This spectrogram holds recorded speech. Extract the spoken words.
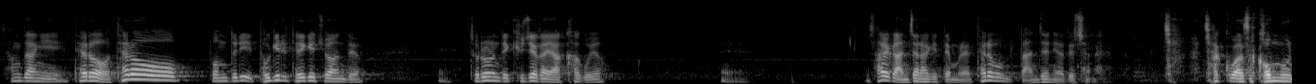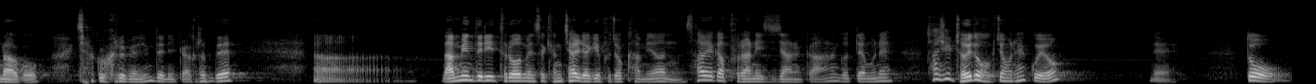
상당히 테러 테러범들이 독일을 되게 좋아한대요. 예, 들어오는데 규제가 약하고요. 예, 사회가 안전하기 때문에 테러범들도 안전해야 되잖아요. 자, 자꾸 와서 검문하고 자꾸 그러면 힘드니까. 그런데 아, 난민들이 들어오면서 경찰력이 부족하면 사회가 불안해지지 않을까 하는 것 때문에 사실 저희도 걱정을 했고요. 네. 또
